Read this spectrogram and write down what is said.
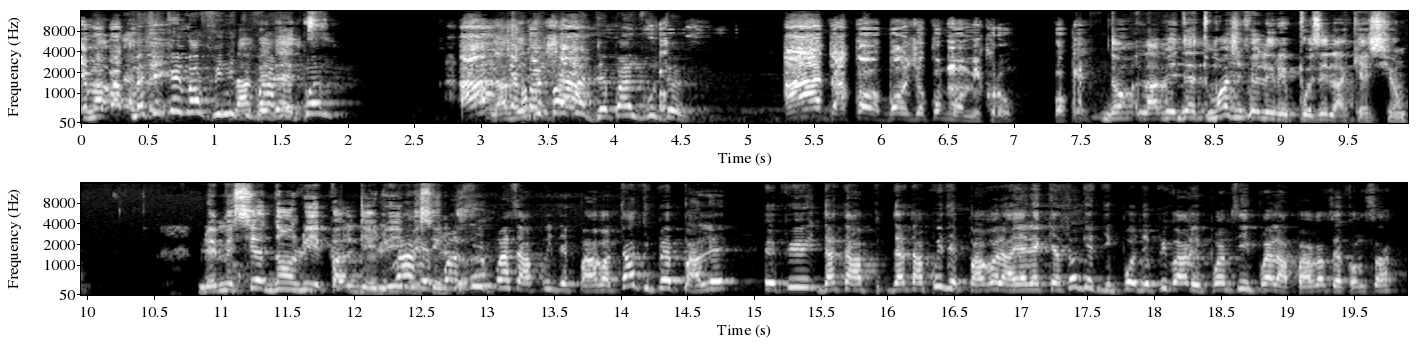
Il Mais c'est qu'il va finir, tu vas vedette. répondre. Ah, La peut pas dépendre vous deux. Ah, d'accord. Bon, je coupe mon micro. Ok. Donc, la vedette, moi, je vais lui reposer la question. Le monsieur dont lui il parle de lui, il monsieur Laurent. prend sa prise de parole. Toi, tu peux parler, et puis dans ta, dans ta prise de parole, il y a les questions que tu poses, et puis il va répondre s'il prend la parole, c'est comme ça.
